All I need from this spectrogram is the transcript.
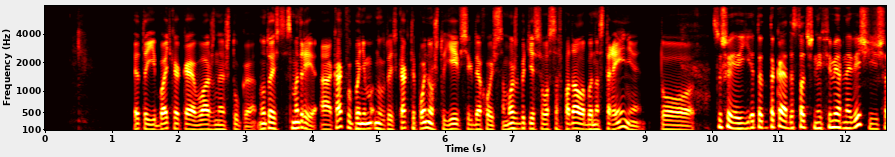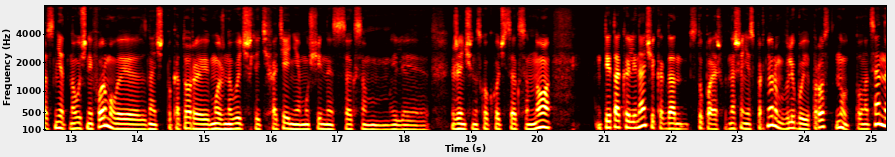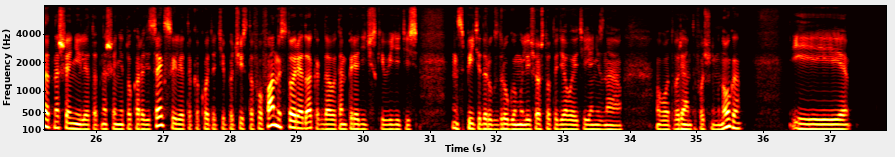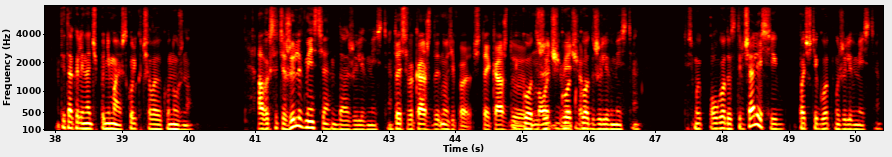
Это ебать какая важная штука. Ну, то есть, смотри, а как вы понимаете, ну, то есть, как ты понял, что ей всегда хочется? Может быть, если у вас совпадало бы настроение, то... Слушай, это такая достаточно эфемерная вещь, и сейчас нет научной формулы, значит, по которой можно вычислить хотение мужчины с сексом или женщины сколько хочет сексом, но ты так или иначе, когда вступаешь в отношения с партнером, в любые просто, ну, полноценные отношения, или это отношения только ради секса, или это какой-то типа чисто фуфан история, да, когда вы там периодически видитесь, спите друг с другом или еще что-то делаете, я не знаю. Вот, вариантов очень много. И ты так или иначе понимаешь, сколько человеку нужно. А вы, кстати, жили вместе? Да, жили вместе. То есть вы каждый, ну, типа, считай, каждую год ночь, жи- год, год жили вместе. То есть мы полгода встречались, и почти год мы жили вместе.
